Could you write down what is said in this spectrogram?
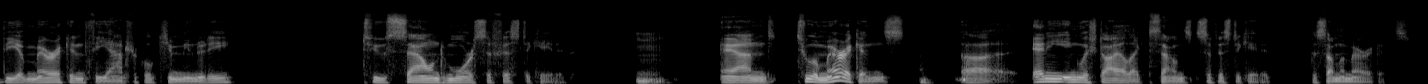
the american theatrical community to sound more sophisticated Mm. and to americans uh, any english dialect sounds sophisticated to some americans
